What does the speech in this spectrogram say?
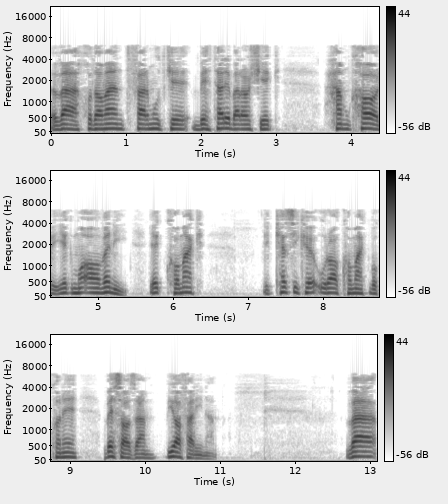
و خداوند فرمود که بهتر براش یک همکاری یک معاونی یک کمک یک کسی که او را کمک بکنه بسازم بیافرینم. و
